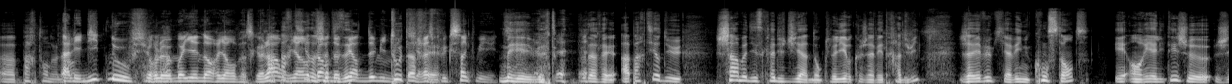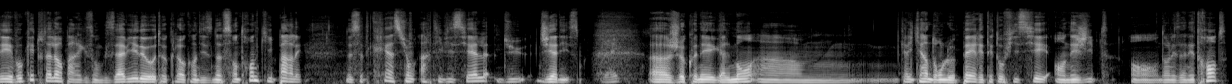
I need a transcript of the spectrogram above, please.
euh, partant de là. Allez, dites-nous sur le Moyen-Orient, parce que là, on vient encore de disais, perdre deux minutes. tout à Il reste fait. plus que cinq minutes. Mais tout à fait. À partir du charme discret du djihad, donc le livre que j'avais traduit, j'avais vu qu'il y avait une constante. Et en réalité, j'ai évoqué tout à l'heure, par exemple, Xavier de Hautecloque en 1930 qui parlait de cette création artificielle du djihadisme. Oui. Euh, je connais également un, quelqu'un dont le père était officier en Égypte en, dans les années 30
